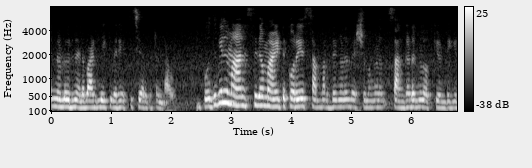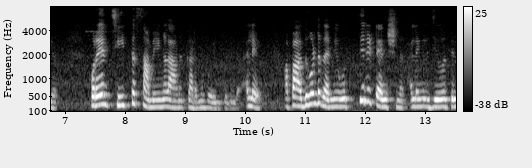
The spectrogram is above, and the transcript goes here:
എന്നുള്ള ഒരു നിലപാടിലേക്ക് വരെ എത്തിച്ചേർന്നിട്ടുണ്ടാവും. പൊതുവിൽ മാനസികമായിട്ട് കുറേ സമ്മർദ്ദങ്ങളും വിഷമങ്ങളും സങ്കടങ്ങളും ഒക്കെ ഉണ്ടെങ്കിലും കുറേ ചീത്ത സമയങ്ങളാണ് കടന്നു പോയിരിക്കുന്നത് അല്ലേ? അപ്പോൾ അതുകൊണ്ട് തന്നെ ഒത്തിരി ടെൻഷൻ അല്ലെങ്കിൽ ജീവിതത്തിൽ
